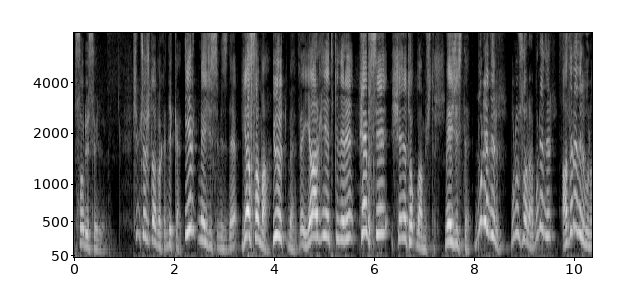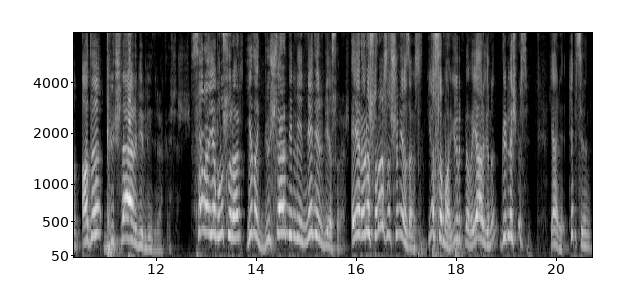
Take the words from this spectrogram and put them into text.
soruyu söylüyorum. Şimdi çocuklar bakın dikkat. İlk meclisimizde yasama, yürütme ve yargı yetkileri hepsi şeyde toplanmıştır. Mecliste. Bu nedir? Bunu sorar. Bu nedir? Adı nedir bunun? Adı Güçler Birliği'dir arkadaşlar. Sana ya bunu sorar ya da Güçler Birliği nedir diye sorar. Eğer öyle sorarsa şunu yazarsın. Yasama, yürütme ve yargının birleşmesi. Yani hepsinin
